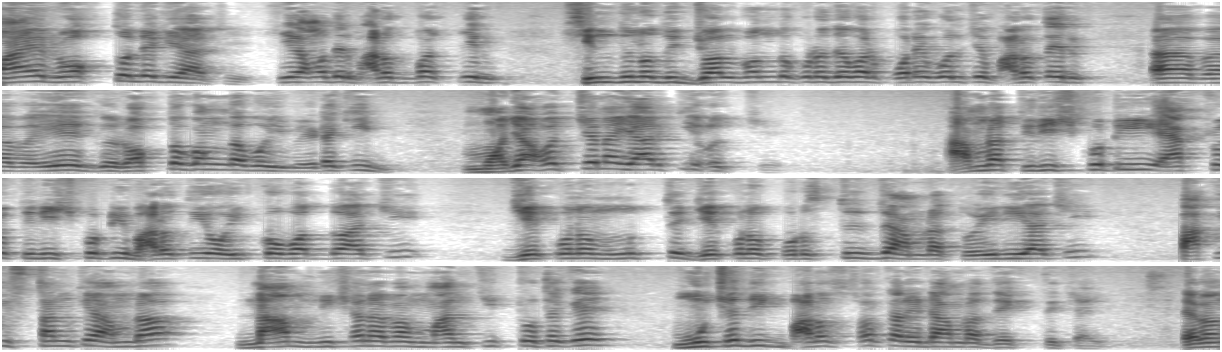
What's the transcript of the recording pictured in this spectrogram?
মায়ের রক্ত লেগে আছে। সে আমাদের ভারতবর্ষের সিন্ধু নদীর জল বন্ধ করে দেওয়ার পরে বলছে ভারতের এ রক্ত গঙ্গা বইবে। এটা কি মজা হচ্ছে না আর কি হচ্ছে? আমরা তিরিশ কোটি, একশো তিরিশ কোটি ভারতীয় ঐক্যবদ্ধ আছি। যে কোনো মুহূর্তে, যে কোনো পরিস্থিতিতে আমরা তৈরি আছি। পাকিস্তানকে আমরা নাম, নিশানা এবং মানচিত্র থেকে মুছে দিক ভারত সরকার, এটা আমরা দেখতে চাই। এবং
